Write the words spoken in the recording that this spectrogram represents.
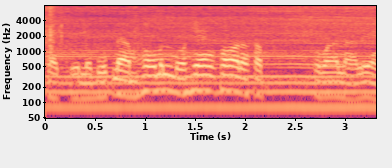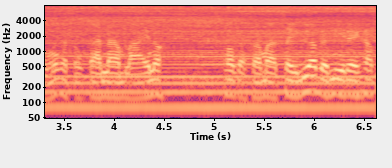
ถ้าเกิดระบบน้ำห้องมันบ่แห้งพอนะครับ เพราะว่าหนาแรงมันก็ต้องการน้ำหลายเนาะเขาก็สามารถใส่เรือแบบนี้ได้ครับ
